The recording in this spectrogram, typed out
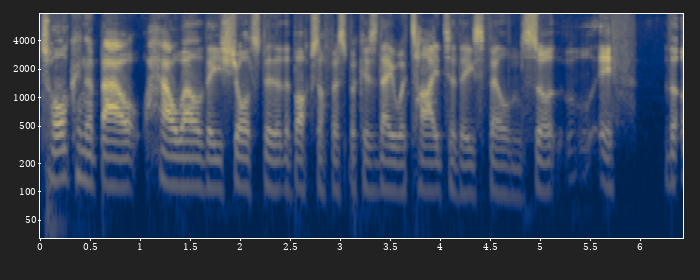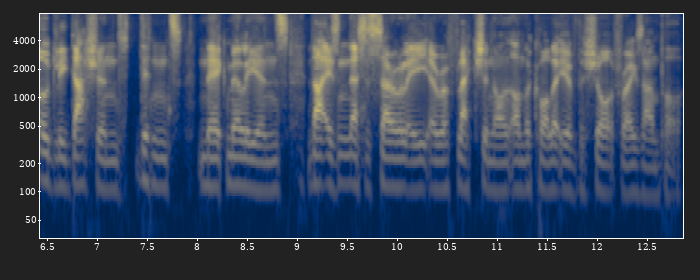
talking about how well these shorts did at the box office because they were tied to these films. So if the Ugly Dachshund didn't make millions, that isn't necessarily a reflection on, on the quality of the short, for example.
